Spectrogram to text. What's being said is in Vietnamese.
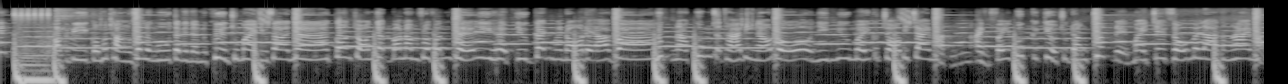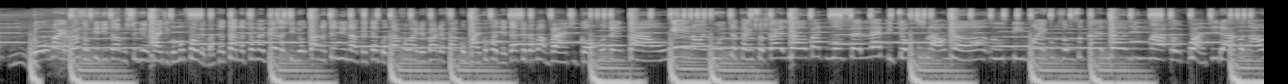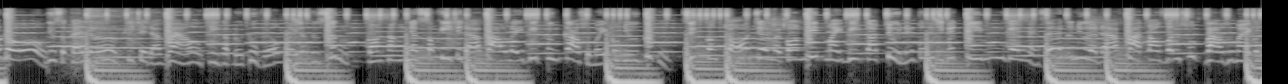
RPP có một thằng rất là ngu, tên là Nhật khuyên. Chúng mày tránh xa nhà. Con chó Nhật bao năm flow vẫn thế, y hệt như cách mà nó để á và Lúc nào cũng thái bị ngáo đồ Nhìn như mấy con chó bị chai mặt. Ảnh Facebook cái kiểu chụp đăng trước để mày che giấu mày là thằng hai mặt. Đố mày, rap giống kiểu như tao phải sự nghiệp mày, chỉ có một phâu để bản thân tao nói cho mày biết là trình độ tao nó chân như nào. Cái tên của tao không ai để vào để pha của mày có phải để tao cho đó bảng vàng, chỉ có một tên tao. Nghe nói muốn trở thành Skyler phát ngôn celeb thì trông cũng láo nhờ ừ thì mày cũng giống Skyler, nhưng mà ở khoản chơi đá và sợ cái lơ khi chơi đá vào thì gặp đối thủ với ông ấy là tự dưng. Còn thằng Nhật sau khi chơi đá vào lấy vít thương cao số mấy con như cứt giết con chó trên mày con beat mày bị tao chửi nên cũng chỉ biết im. Game này dễ cứ như là đá phạt, tao vẫn sút vào dù mày có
